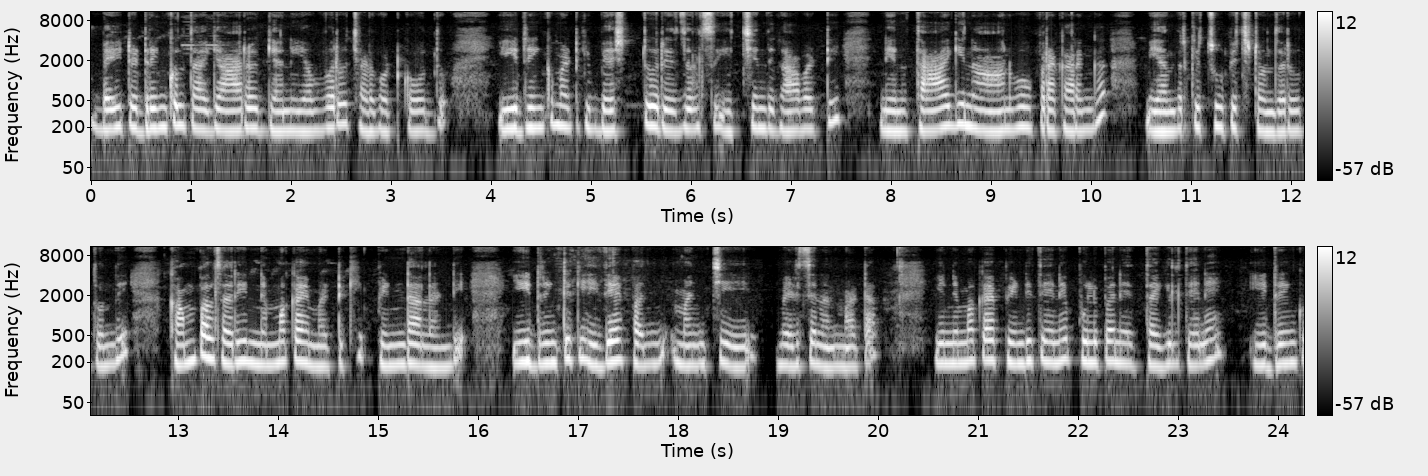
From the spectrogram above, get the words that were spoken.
బయట డ్రింకులు తాగి ఆరోగ్యాన్ని ఎవ్వరూ చెడగొట్టుకోవద్దు. ఈ డ్రింక్ మట్టుకి బెస్ట్ రిజల్ట్స్ ఇచ్చింది కాబట్టి నేను తాగిన అనుభవ ప్రకారంగా మీ అందరికీ చూపించడం జరుగుతుంది. కంపల్సరీ నిమ్మకాయ మట్టికి పిండాలండి. ఈ డ్రింక్కి ఇదే మంచి మెడిసిన్ అనమాట ఈ నిమ్మకాయ పిండితేనే పులుపు అనేది తగిలితేనే ఈ డ్రింక్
